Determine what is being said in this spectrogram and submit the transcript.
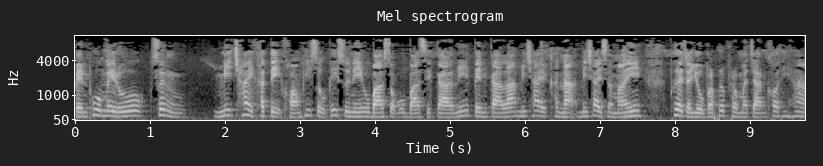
เป็นผู้ไม่รู้ซึ่งมิใช่คติของพิสุพิสุณีอุบาสกอุบาสิกานี้เป็นกาละไม่ใช่ขณะไม่ใช่สมัย เพื่อจะอยู่ประพฤติพรหมจรรย์ข้อที่ห้า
